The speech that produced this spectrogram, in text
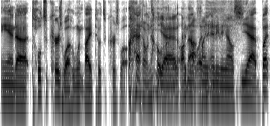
and uh, Totsu Kurzweil who went by Totsu Kurzweil. I don't know yeah, on could that not one. find anything else. Yeah, but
